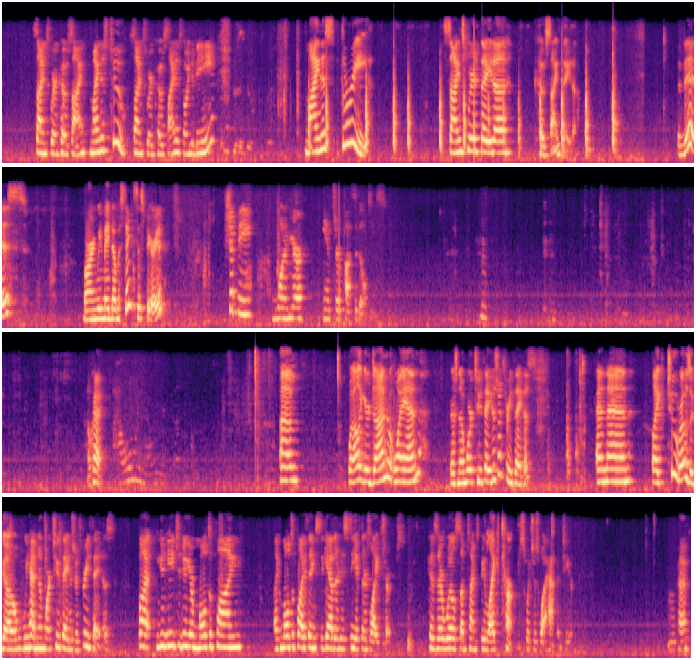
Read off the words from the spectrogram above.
sine squared cosine minus 2 sine squared cosine is going to be minus 3 sine squared theta cosine theta. This barring we made no mistakes this period, should be one of your answer possibilities. Okay. Um, well, you're done when there's no more two thetas or three thetas. And then, like two rows ago, we had no more two thetas or three thetas. But you need to do your multiplying, like multiply things together to see if there's like terms. Because there will sometimes be like terms, which is what happened here. Okay?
